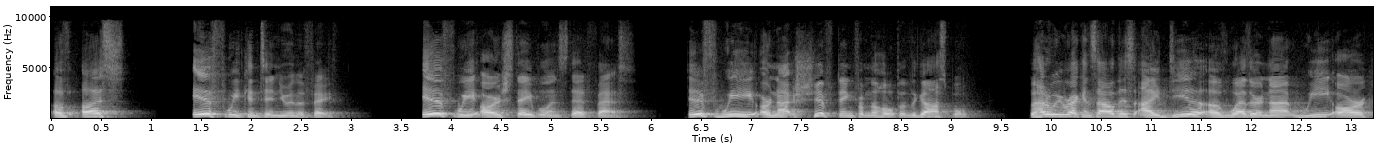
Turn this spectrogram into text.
of us if we continue in the faith? If we are stable and steadfast? If we are not shifting from the hope of the gospel? So, how do we reconcile this idea of whether or not we are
